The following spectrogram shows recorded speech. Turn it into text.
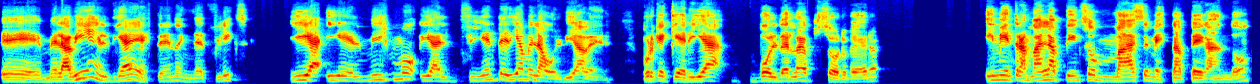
eh, me la vi en el día de estreno en Netflix y, y el mismo, y al siguiente día me la volví a ver, porque quería volverla a absorber. Y mientras más la pienso, más se me está pegando.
